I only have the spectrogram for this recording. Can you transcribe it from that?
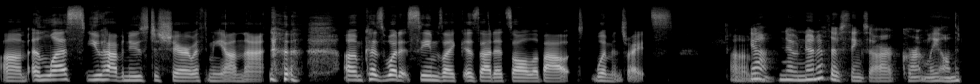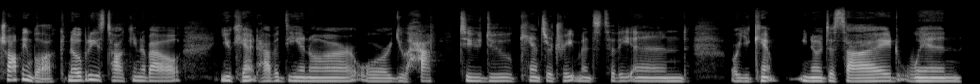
um, unless you have news to share with me on that because um, what it seems like is that it's all about women's rights um, yeah, no, none of those things are currently on the chopping block. Nobody's talking about you can't have a DNR or you have to do cancer treatments to the end or you can't, you know, decide when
